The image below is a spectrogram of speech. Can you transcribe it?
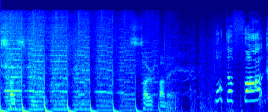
So stupid. So funny. What the fuck?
